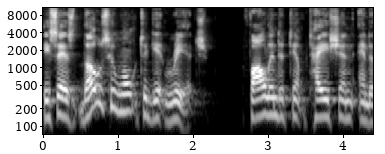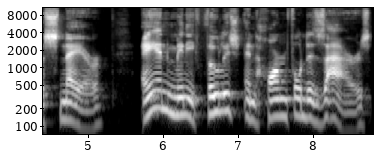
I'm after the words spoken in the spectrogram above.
He says, Those who want to get rich fall into temptation and a snare and many foolish and harmful desires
